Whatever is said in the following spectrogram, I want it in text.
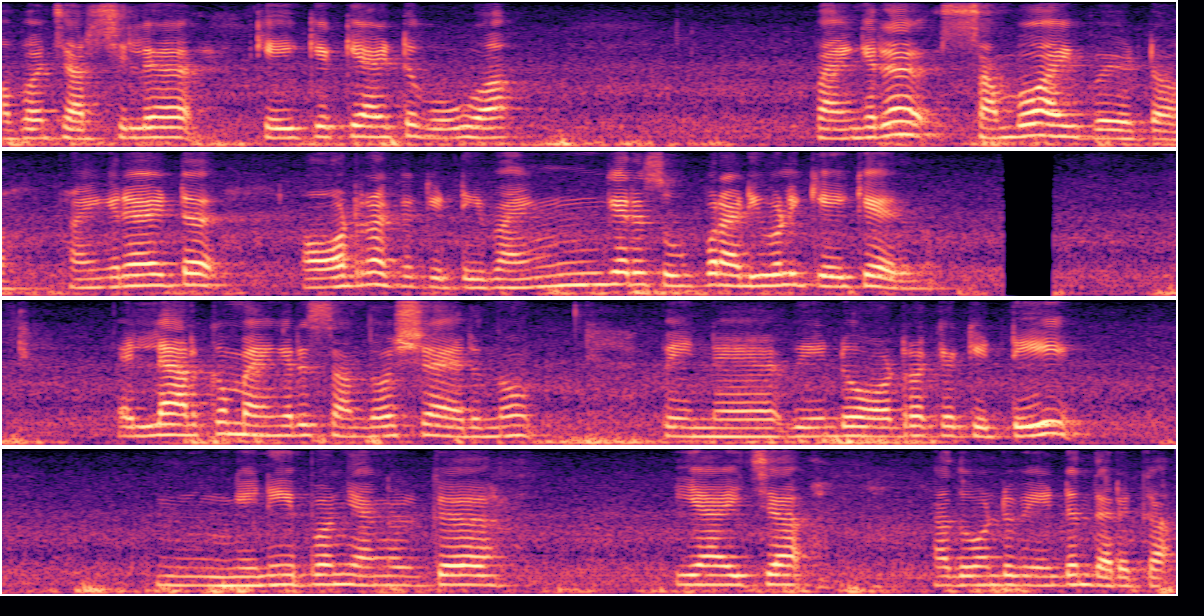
അപ്പോൾ ചർച്ചിൽ കേക്കൊക്കെ ആയിട്ട് പോവുക ഭയങ്കര സംഭവമായിപ്പോയി കേട്ടോ. ഭയങ്കരമായിട്ട് ഓർഡറൊക്കെ കിട്ടി. ഭയങ്കര സൂപ്പർ അടിപൊളി കേക്കായിരുന്നു. എല്ലാവർക്കും ഭയങ്കര സന്തോഷമായിരുന്നു പിന്നെ വീണ്ടും ഓർഡറൊക്കെ കിട്ടി. ഇനിയിപ്പം ഞങ്ങൾക്ക് ഈ ആഴ്ച. അതുകൊണ്ട് വീണ്ടും തിരക്കാം.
